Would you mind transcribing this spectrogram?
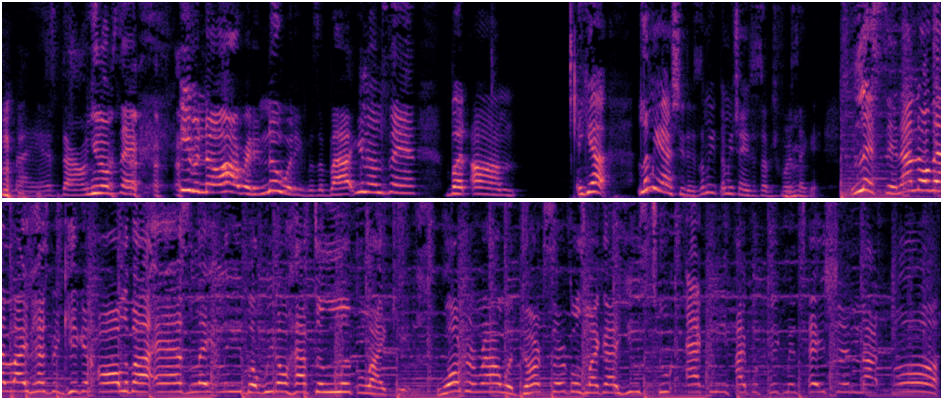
my ass down. You know what I'm saying? Even though I already knew what he was about. You know what I'm saying? But um, yeah. Let me ask you this. Let me let me change the subject for mm-hmm. a second. Listen, I know that life has been kicking all of our ass lately, but we don't have to look like it. Walking around with dark circles like I used to, acne, hyperpigmentation, not uh.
